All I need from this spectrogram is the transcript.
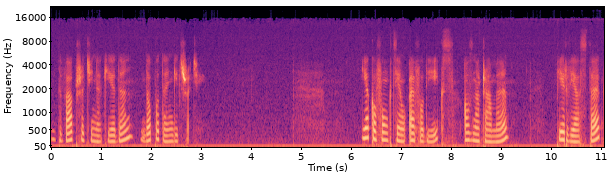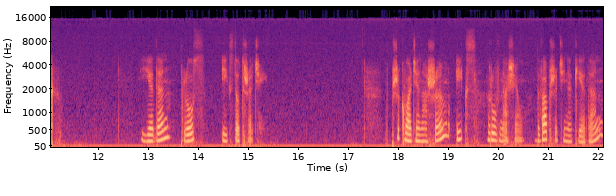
2,1 do potęgi trzeciej. Jako funkcję f od x oznaczamy pierwiastek 1 plus x do trzeciej. W przykładzie naszym x równa się 2,1,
